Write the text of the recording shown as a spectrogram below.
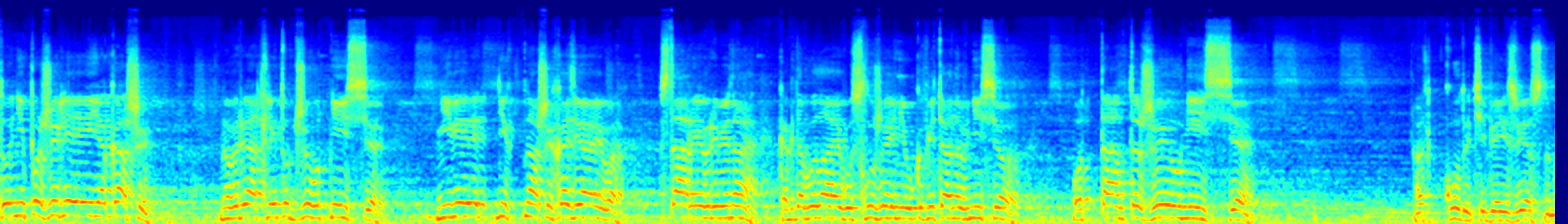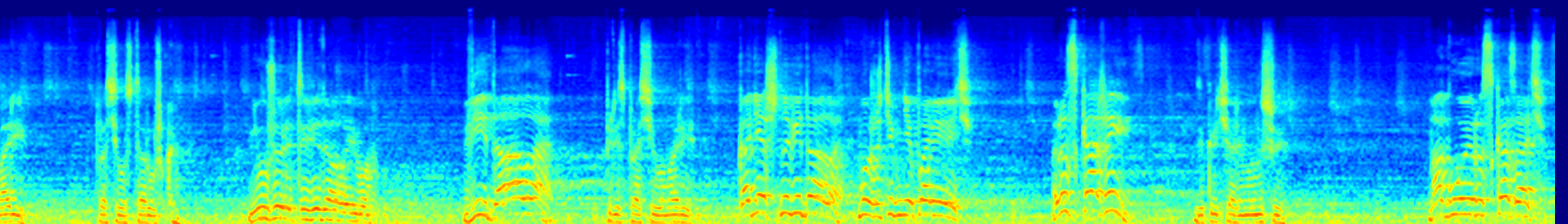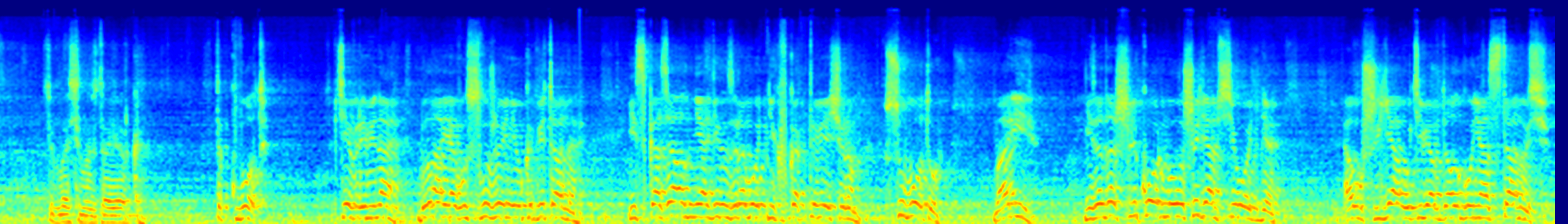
то не пожалею я каши. Но вряд ли тут живут Ниссе. Не верят в них наши хозяева. Старые времена, когда была его служение у капитана в Ниссе, вот там-то жил Ниссе. «Откуда тебе известно, Мари?» – спросила старушка. «Неужели ты видала его?» «Видала?» – переспросила Мари. «Конечно, видала! Можете мне поверить!» «Расскажи!» — закричали малыши. «Могу и рассказать», — согласилась доярка. «Так вот, в те времена была я в услужении у капитана, и сказал мне один из работников как-то вечером, в субботу, «Мари, не задашь ли корму лошадям сегодня? А уж я у тебя в долгу не останусь».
